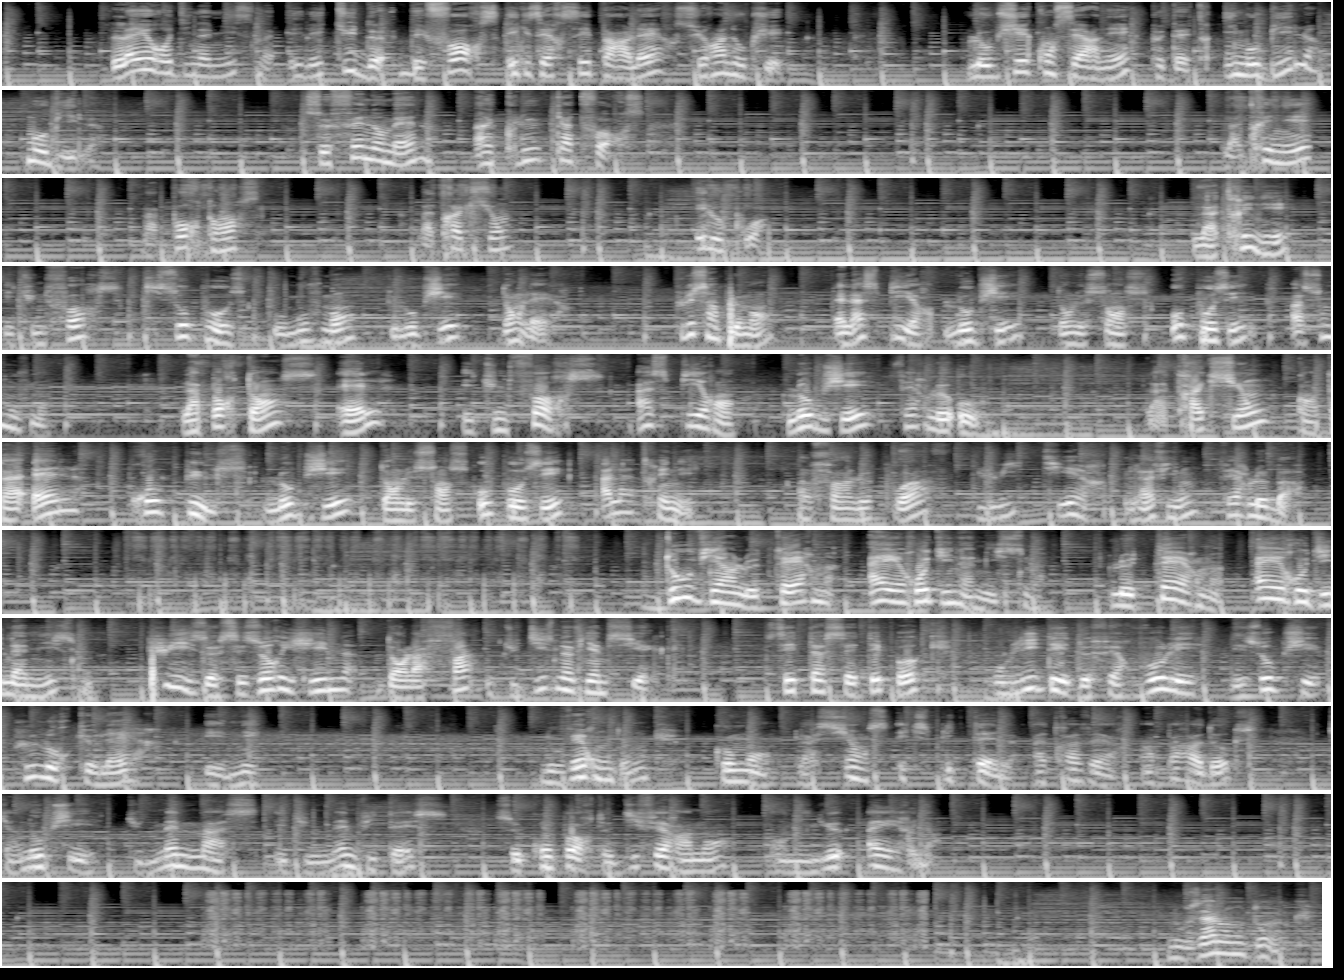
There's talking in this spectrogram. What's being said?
L'aérodynamisme est l'étude des forces exercées par l'air sur un objet. L'objet concerné peut être immobile, mobile. Ce phénomène inclut quatre forces. La traînée, la portance, la traction et le poids. La traînée est une force qui s'oppose au mouvement de l'objet dans l'air. Plus simplement, elle aspire l'objet dans le sens opposé à son mouvement. La portance, elle, est une force aspirant l'objet vers le haut. La traction, quant à elle, propulse l'objet dans le sens opposé à la traînée. Enfin, le poids lui tire l'avion vers le bas. D'où vient le terme aérodynamisme? Le terme aérodynamisme puise ses origines dans la fin du 19e siècle. C'est à cette époque où l'idée de faire voler des objets plus lourds que l'air est née. Nous verrons donc Comment la science explique-t-elle à travers un paradoxe qu'un objet d'une même masse et d'une même vitesse se comporte différemment en milieu aérien Nous allons donc,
